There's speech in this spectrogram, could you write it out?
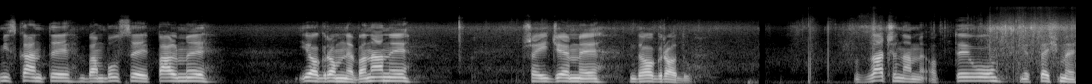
miskanty, bambusy, palmy i ogromne banany. Przejdziemy do ogrodu. Zaczynamy od tyłu. Jesteśmy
